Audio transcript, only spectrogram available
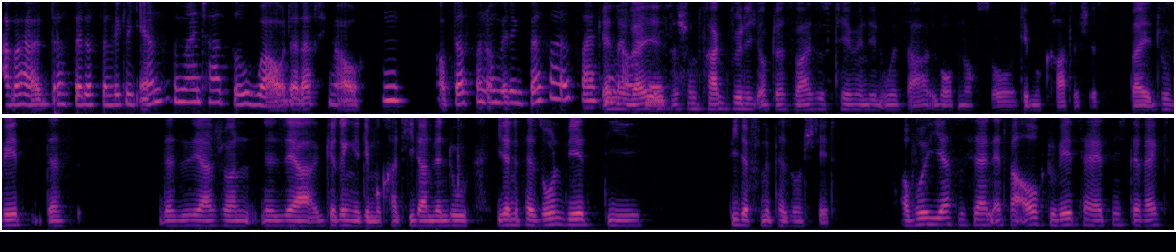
Aber dass der das dann wirklich ernst gemeint hat, so wow, da dachte ich mir auch, hm, ob das dann unbedingt besser ist, weiß man auch Generell nicht. ist es schon fragwürdig, ob das Wahlsystem in den USA überhaupt noch so demokratisch ist. Weil du wählst, das, das ist ja schon eine sehr geringe Demokratie dann, wenn du wieder eine Person wählst, die wieder für eine Person steht. Obwohl hier hast du es ja in etwa auch, du wählst ja jetzt nicht direkt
